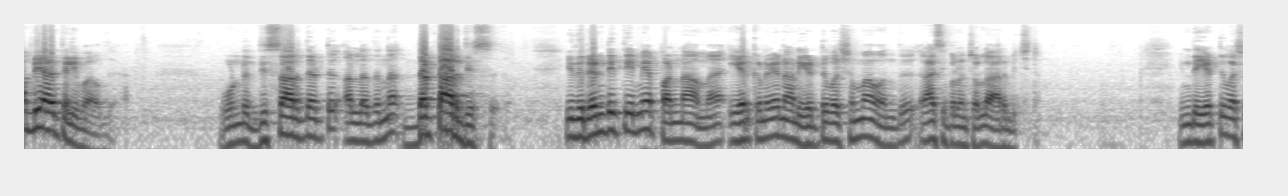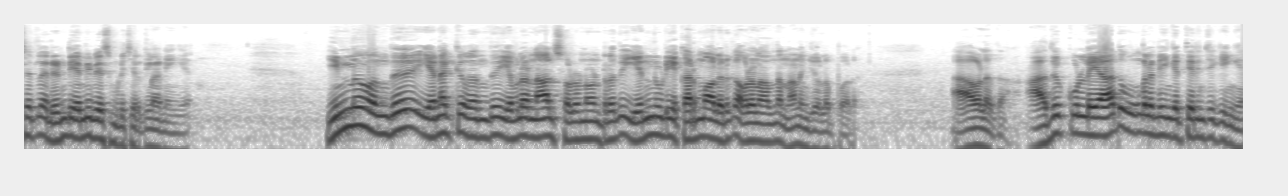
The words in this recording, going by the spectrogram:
அப்படியாவது தெளிவாகுங்க ஒன்று திஸ் ஆர் தட்டு அல்லதுன்னா தட் ஆர் திஸ் இது ரெண்டுத்தையுமே பண்ணாமல் ஏற்கனவே நான் எட்டு வருஷமாக வந்து ராசி பலன் சொல்ல ஆரம்பிச்சிட்டேன். இந்த எட்டு வருஷத்தில் ரெண்டு எம்பிபிஎஸ் முடிச்சிருக்கலாம் நீங்கள் இன்னும் வந்து எனக்கு வந்து எவ்வளோ நாள் சொல்லணுன்றது என்னுடைய கர்மாவில் இருக்குது அவ்வளோ நாள் தான் நானும் சொல்ல போகிறேன் அவ்வளோதான் அதுக்குள்ளேயாவது உங்களை நீங்கள் தெரிஞ்சுக்கிங்க.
